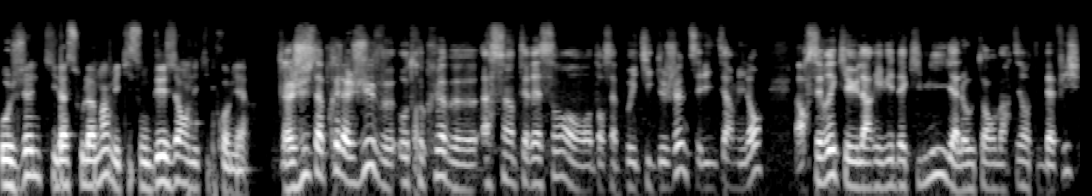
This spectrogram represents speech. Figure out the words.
aux jeunes qu'il a sous la main, mais qui sont déjà en équipe première. Euh, juste après la Juve, autre club euh, assez intéressant dans sa politique de jeunes, c'est l'Inter Milan. Alors c'est vrai qu'il y a eu l'arrivée d'Akimi, il y a Lautaro Martin en tête d'affiche,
